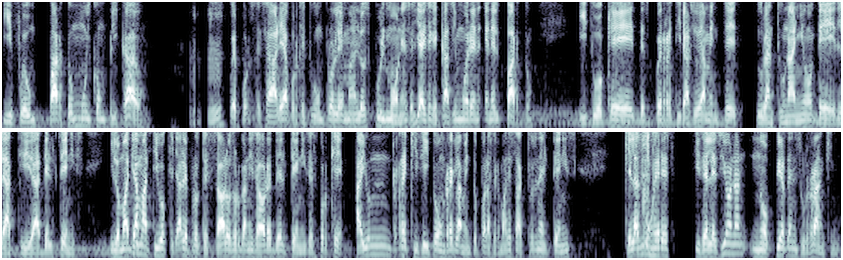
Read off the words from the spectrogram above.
y fue un parto muy complicado. Fue por cesárea porque tuvo un problema en los pulmones. Ella dice que casi muere en, el parto y tuvo que después retirarse, obviamente, durante un año de la actividad del tenis. Y lo más llamativo que ella le protestaba a los organizadores del tenis es porque hay un requisito, un reglamento para ser más exactos en el tenis, que las mujeres, si se lesionan, no pierden su ranking,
